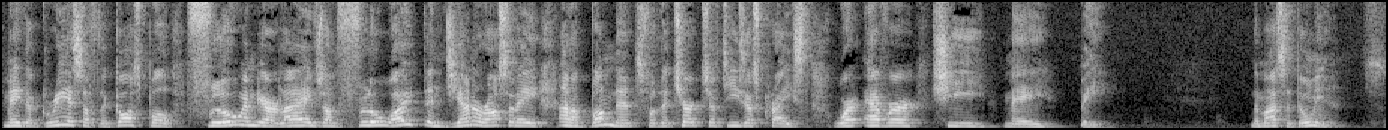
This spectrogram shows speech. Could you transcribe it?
May the grace of the gospel flow into our lives and flow out in generosity and abundance for the church of Jesus Christ wherever she may be. The Macedonians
